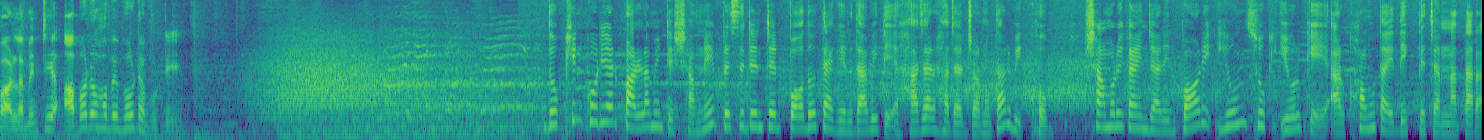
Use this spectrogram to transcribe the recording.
পার্লামেন্টে আবারও হবে ভোটাভুটি। দক্ষিণ কোরিয়ার পার্লামেন্টের সামনে প্রেসিডেন্টের পদত্যাগের দাবিতে হাজার হাজার জনতার বিক্ষোভ। সামরিক আইন জারির পর ইউন সুক ইউলকে আর ক্ষমতায় দেখতে চান না তারা।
